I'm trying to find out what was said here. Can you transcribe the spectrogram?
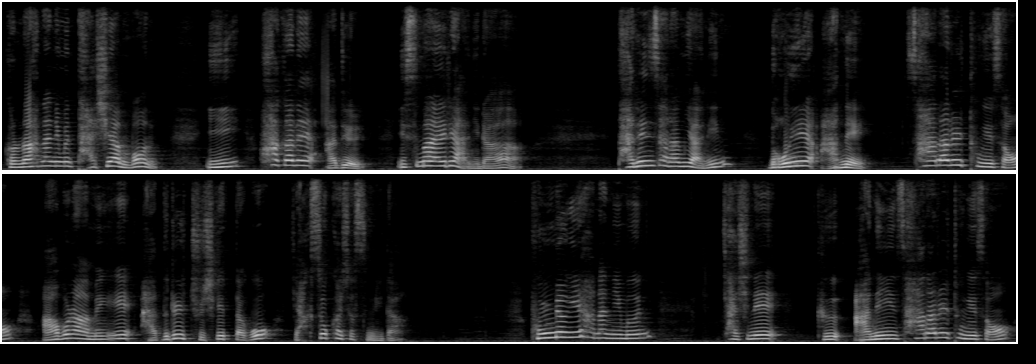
그러나 하나님은 다시 한번 이 하갈의 아들 이스마엘이 아니라 다른 사람이 아닌 너의 아내 사라를 통해서 아브라함에게 아들을 주시겠다고 약속하셨습니다. 분명히 하나님은 자신의 그 아내인 사라를 통해서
